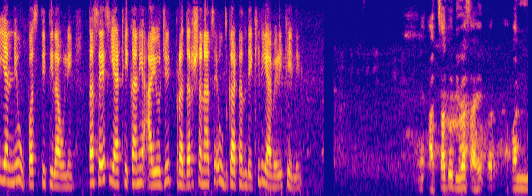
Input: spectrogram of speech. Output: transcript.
यांनी उपस्थिती लावली. तसेच या ठिकाणी आयोजित प्रदर्शनाचे उद्घाटन देखील यावेळी केले. आजचा जो दिवस आहे तर आपण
